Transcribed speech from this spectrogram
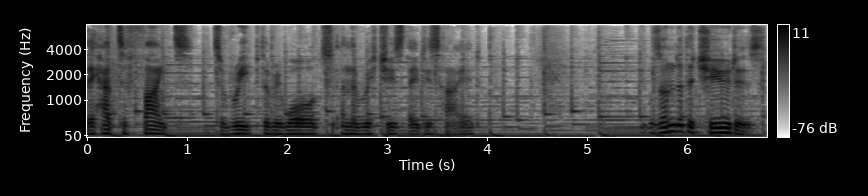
They had to fight to reap the rewards and the riches they desired. It was under the Tudors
